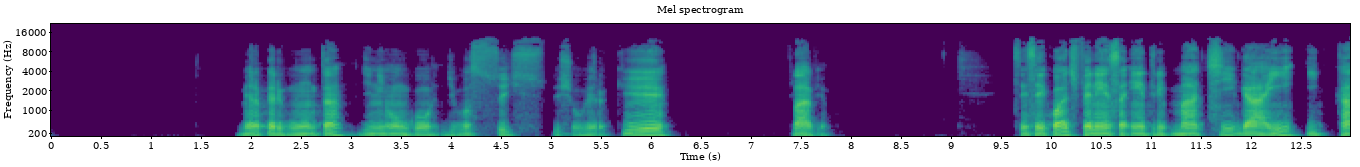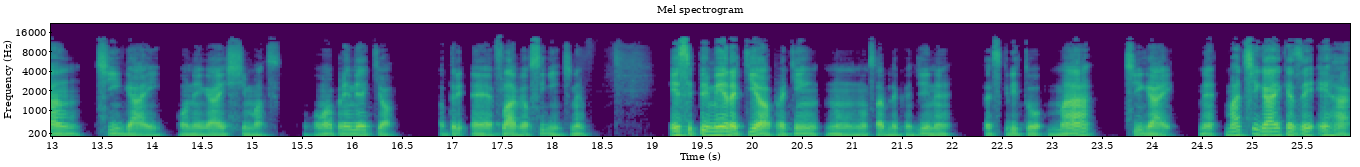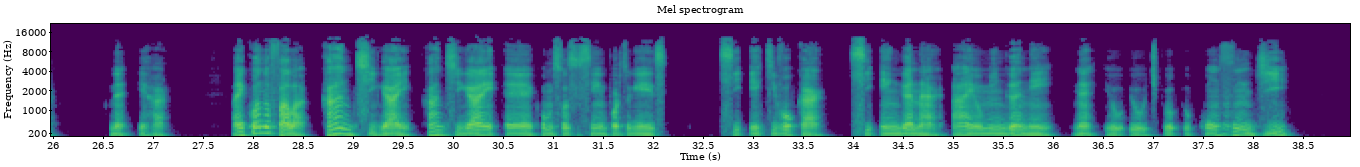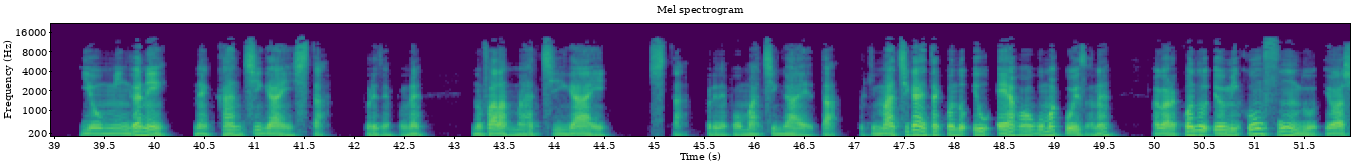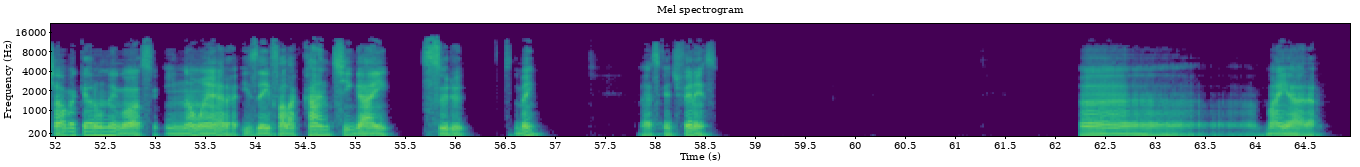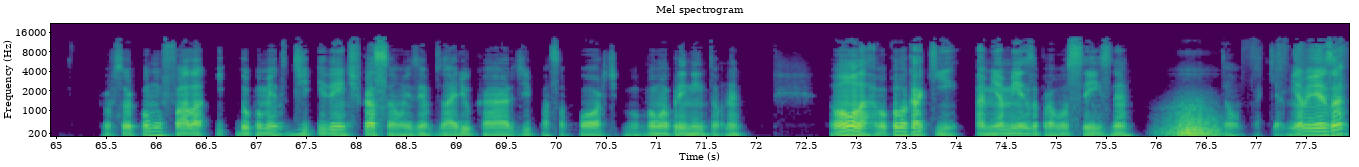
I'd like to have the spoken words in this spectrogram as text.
Primeira pergunta de Nihongo de vocês. Deixa eu ver aqui. Flávio. Sensei, qual a diferença entre machigai e kanchigai? Onegai shimasu. Vamos aprender aqui, ó. É, Flávio, é o seguinte, né? Esse primeiro aqui, ó, para quem não, não sabe ler kanji, né? Tá escrito machigai, né? Machigai quer dizer errar, né? Errar. Aí quando fala kanchigai, kanchigai é como se fosse assim em português, se equivocar, se enganar. Ah, eu me enganei, né? Eu, eu tipo, eu confundi e eu me enganei, né? Kanchigai está, por exemplo, né? Não fala machigai está, por exemplo, machigai tá. Porque machigai tá quando eu erro alguma coisa, né? Agora, quando eu me confundo, eu achava que era um negócio e não era, isso aí fala kanchigai suru. Tudo bem? Essa é a diferença. Uh, Mayara. Professor, como fala documento de identificação? Exemplos, Aéreo Card, passaporte. Vamos aprender então, né? Então, vamos lá, vou colocar aqui a minha mesa para vocês, né? Então, aqui a minha mesa.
